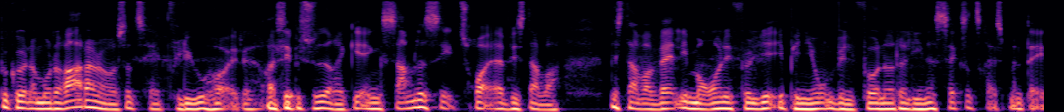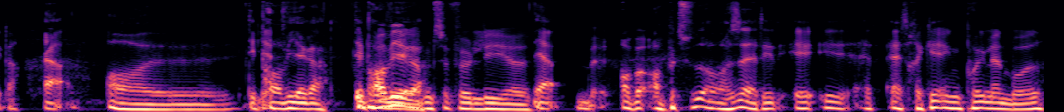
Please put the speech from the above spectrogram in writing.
begynder Moderaterne også at tabe flyvehøjde. Og det betyder, at regeringen samlet set, tror jeg, hvis der var, hvis der var valg i morgen ifølge Opinion, ville få noget, der ligner 66 mandater. Ja. Og, øh, Det påvirker. Ja, det påvirker dem selvfølgelig, øh, Ja. og, og betyder også, at, et, at, at regeringen på en eller anden måde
